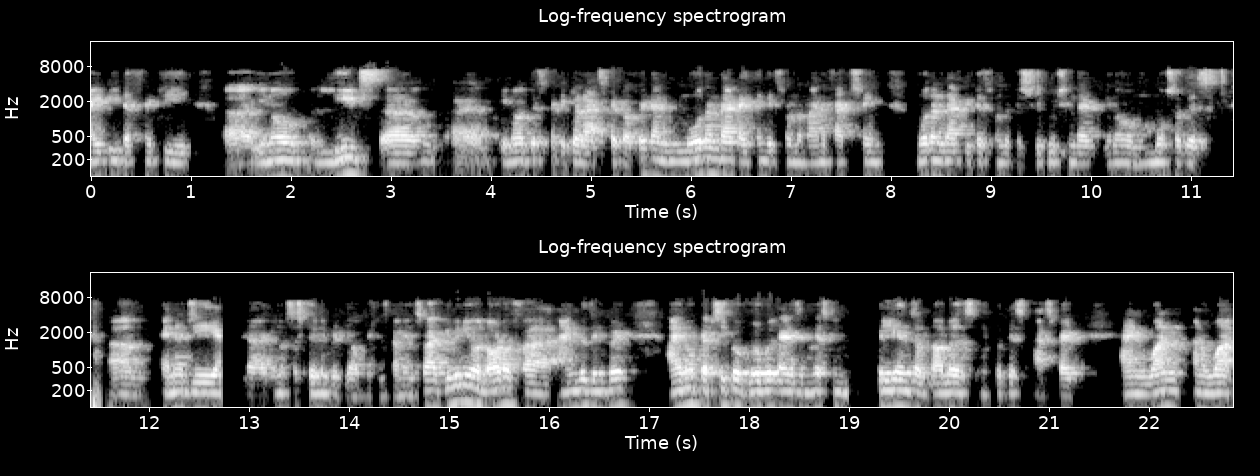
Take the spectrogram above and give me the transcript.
it definitely uh, you know, leads, uh, uh, you know, this particular aspect of it. And more than that, I think it's from the manufacturing. More than that, it is from the distribution that, you know, most of this um, energy and, you know, sustainability operations come in. So I've given you a lot of angles into it. I know PepsiCo Global is investing billions of dollars into this aspect and one and one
